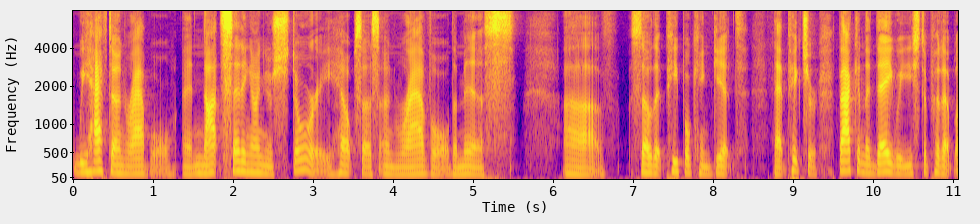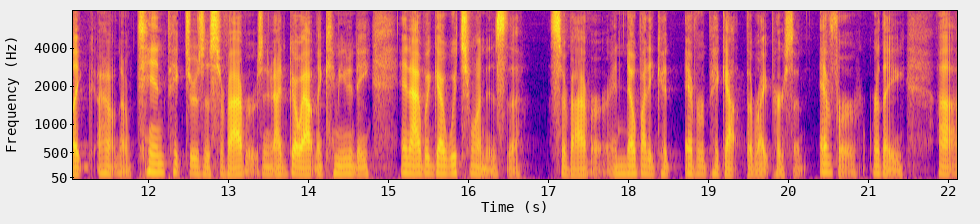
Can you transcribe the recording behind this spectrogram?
we have to unravel, and not setting on your story helps us unravel the myths uh, so that people can get that picture. Back in the day, we used to put up like, I don't know, 10 pictures of survivors, and I'd go out in the community, and I would go, which one is the survivor? And nobody could ever pick out the right person, ever, were they uh,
